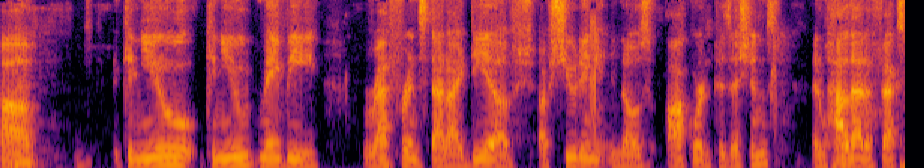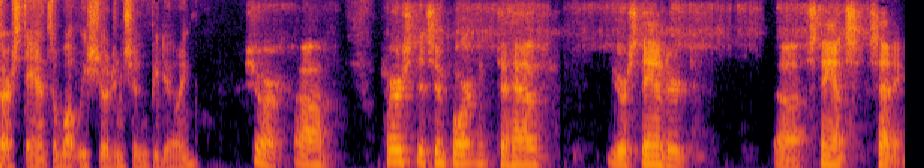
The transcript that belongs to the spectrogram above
Um, mm-hmm. can you can you maybe reference that idea of of shooting in those awkward positions and how that affects our stance and what we should and shouldn't be doing? Sure. Uh, first it's important to have your standard uh, stance setting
